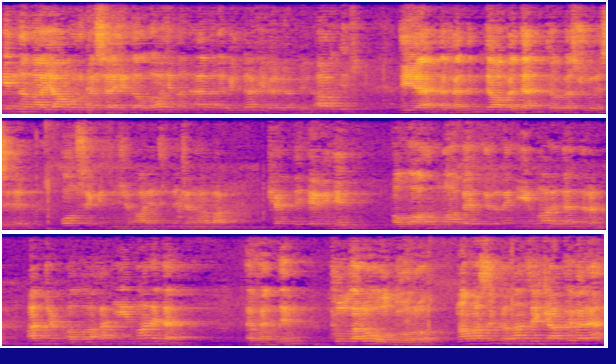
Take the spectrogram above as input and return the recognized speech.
İnnemâ yâmuru mesâcidallâhi men âmene billâhi vel yevmil âhir diye efendim devam eden Tevbe suresinin 18. ayetinde Cenab-ı Hak kendi evinin Allah'ın mabetlerine iman edenlerin ancak Allah'a iman eden efendim kulları olduğunu, namazı kılan, zekatı veren,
